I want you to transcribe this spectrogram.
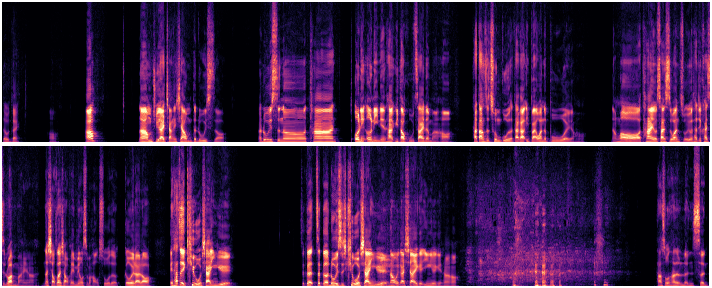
对不对？哦，好，那我们继续来讲一下我们的路易斯哦。那路易斯呢，他二零二零年他遇到股灾了嘛？哈，他当时存股的大概一百万的部位哈，然后他有三十万左右，他就开始乱买啊。那小赚小赔没有什么好说的，各位来喽。诶，他这里 cue 我下音乐。这个这个路易斯 Q 我下音乐，那我应该下一个音乐给他哈。他说他的人生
